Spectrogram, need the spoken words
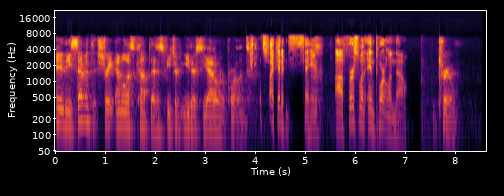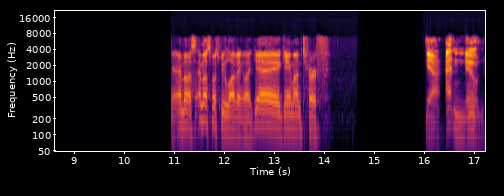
In the seventh straight MLS Cup that has featured either Seattle or Portland. It's fucking insane. Uh, first one in Portland though. True. Yeah, MLS MLS must be loving like, yay, game on turf. Yeah, at noon.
